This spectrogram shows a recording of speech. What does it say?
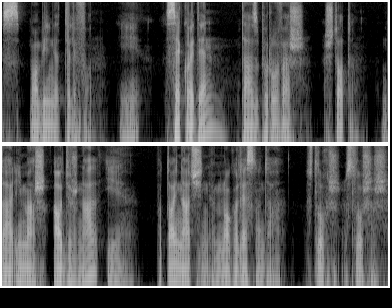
с мобилниот телефон. И секој ден да зборуваш штото. Да имаш аудиожнал и по тој начин е многу лесно да слуш, слушаш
